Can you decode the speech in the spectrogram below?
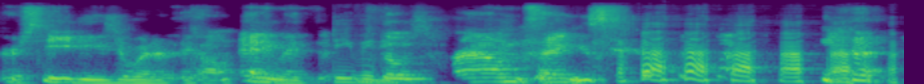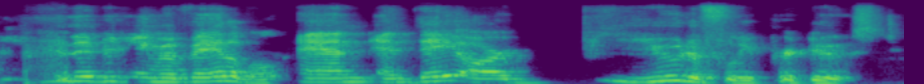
or CDs or whatever they call them. Anyway, those round things, they became available, and and they are beautifully produced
